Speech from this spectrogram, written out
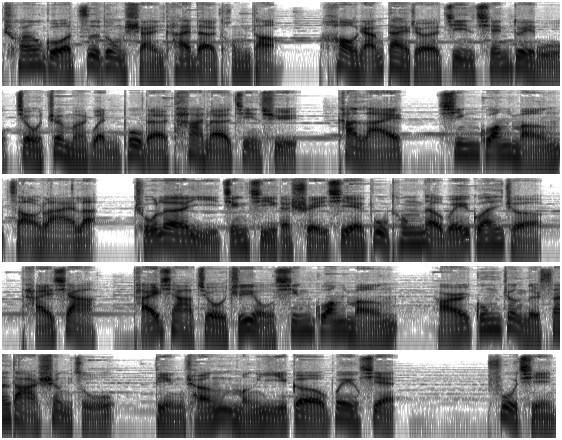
穿过自动闪开的通道，浩然带着近千队伍就这么稳步的踏了进去。看来星光盟早来了。除了已经挤得水泄不通的围观者，台下台下就只有星光盟，而公正的三大圣族鼎城盟一个未现。父亲，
